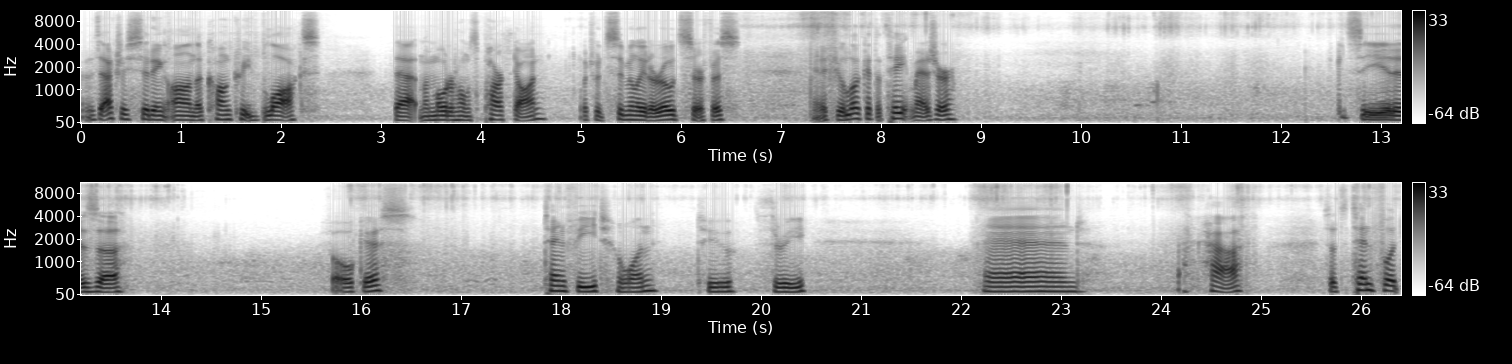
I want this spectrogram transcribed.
And it's actually sitting on the concrete blocks that my motorhome's parked on, which would simulate a road surface. And if you look at the tape measure, you can see it is uh, focus 10 feet, one, two, three, and a half. So it's 10 foot,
